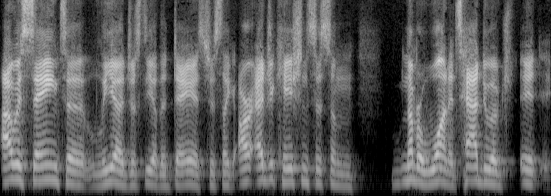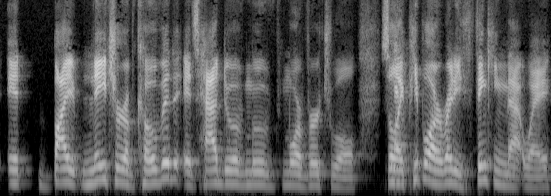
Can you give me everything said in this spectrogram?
i was saying to leah just the other day it's just like our education system number one, it's had to have it it by nature of COVID, it's had to have moved more virtual. So yeah. like people are already thinking that way,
